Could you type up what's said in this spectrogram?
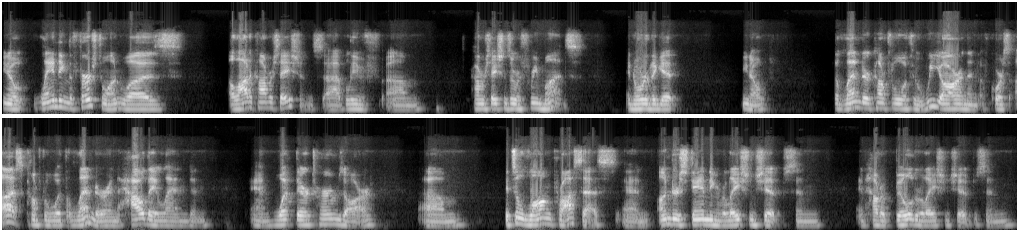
you know, landing the first one was a lot of conversations. I believe um, conversations over three months in order to get, you know, the lender comfortable with who we are, and then of course us comfortable with the lender and how they lend and and what their terms are. Um, it's a long process, and understanding relationships and and how to build relationships and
